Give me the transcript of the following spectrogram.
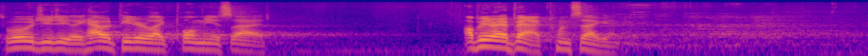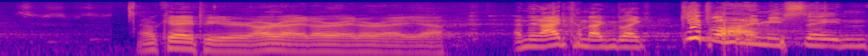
So what would you do? Like, how would Peter like pull me aside? I'll be right back. One second. Okay, Peter. All right, all right, all right, yeah. And then I'd come back and be like, get behind me, Satan.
